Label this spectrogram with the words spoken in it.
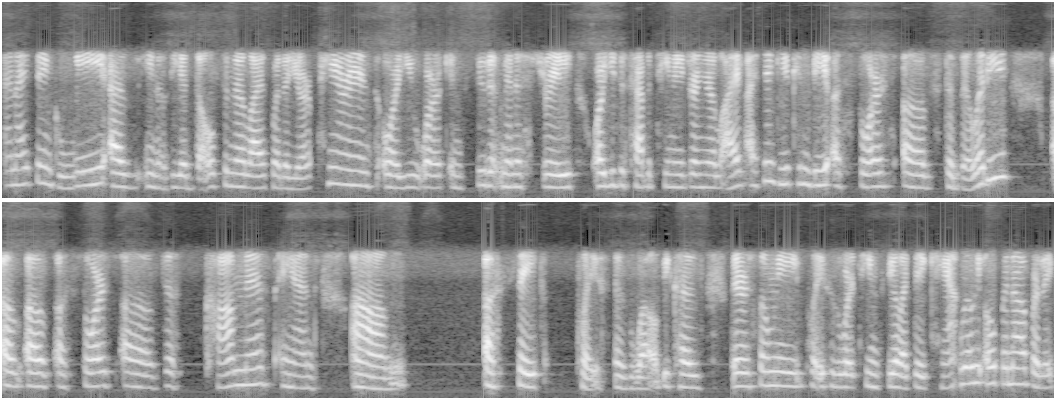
And I think we, as you know, the adults in their life, whether you're a parent or you work in student ministry or you just have a teenager in your life, I think you can be a source of stability, of, of a source of just calmness and um, a safe place as well because there are so many places where teens feel like they can't really open up or they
